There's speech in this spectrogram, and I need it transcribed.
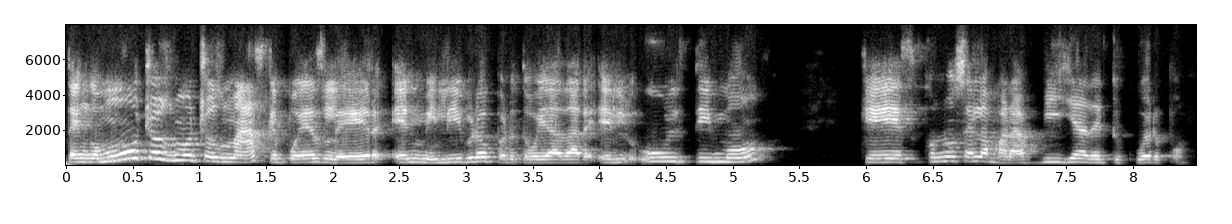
tengo muchos, muchos más que puedes leer en mi libro, pero te voy a dar el último, que es Conoce la maravilla de tu cuerpo.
